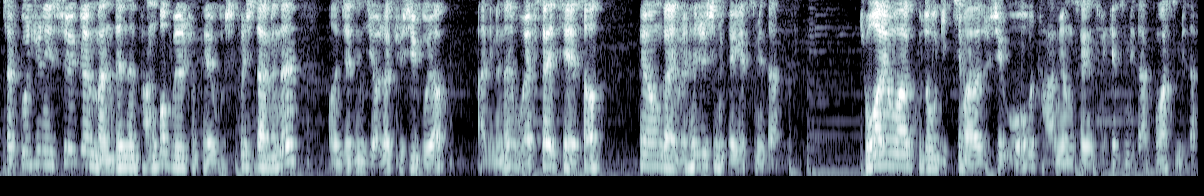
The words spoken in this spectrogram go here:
자, 꾸준히 수익을 만드는 방법을 좀 배우고 싶으시다면은 언제든지 연락 주시고요. 아니면은 웹사이트에서 회원가입을 해주시면 되겠습니다. 좋아요와 구독 잊지 말아주시고 다음 영상에서 뵙겠습니다. 고맙습니다.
